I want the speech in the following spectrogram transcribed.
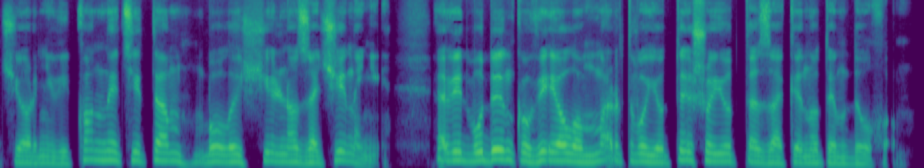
Чорні віконниці там були щільно зачинені, а від будинку віяло мертвою тишою та закинутим духом.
